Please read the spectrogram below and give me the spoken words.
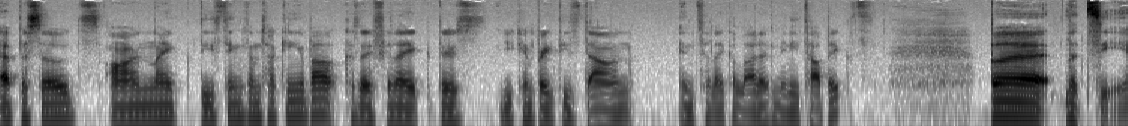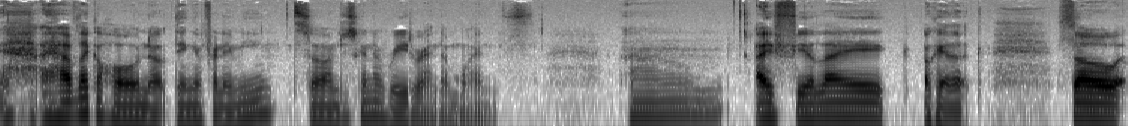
episodes on like these things I'm talking about cuz I feel like there's you can break these down into like a lot of mini topics. But let's see. I have like a whole note thing in front of me, so I'm just to read random ones. Um I feel like okay, look. So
